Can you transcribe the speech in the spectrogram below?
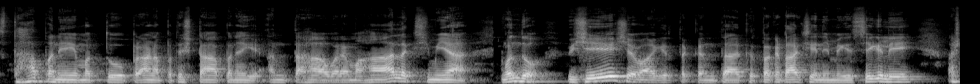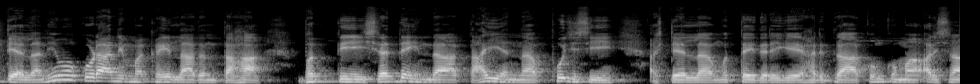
ಸ್ಥಾಪನೆ ಮತ್ತು ಪ್ರಾಣ ಪ್ರತಿಷ್ಠಾಪನೆಗೆ ಅಂತಹ ವರಮಹಾಲಕ್ಷ್ಮಿಯ ಒಂದು ವಿಶೇಷವಾಗಿರ್ತಕ್ಕಂಥ ಕೃಪಕಟಾಕ್ಷಿ ನಿಮಗೆ ಸಿಗಲಿ. ಅಷ್ಟೇ ಅಲ್ಲ, ನೀವು ಕೂಡ ನಿಮ್ಮ ಕೈಲಾದಂತಹ ಭಕ್ತಿ, ಶ್ರದ್ಧೆಯಿಂದ ತಾಯಿಯನ್ನು ಪೂಜಿಸಿ. ಅಷ್ಟೇ ಅಲ್ಲ ಮುತ್ತೈದರಿಗೆ ಹರಿದ್ರ ಕುಂಕುಮ, ಅರಿಶಿನ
